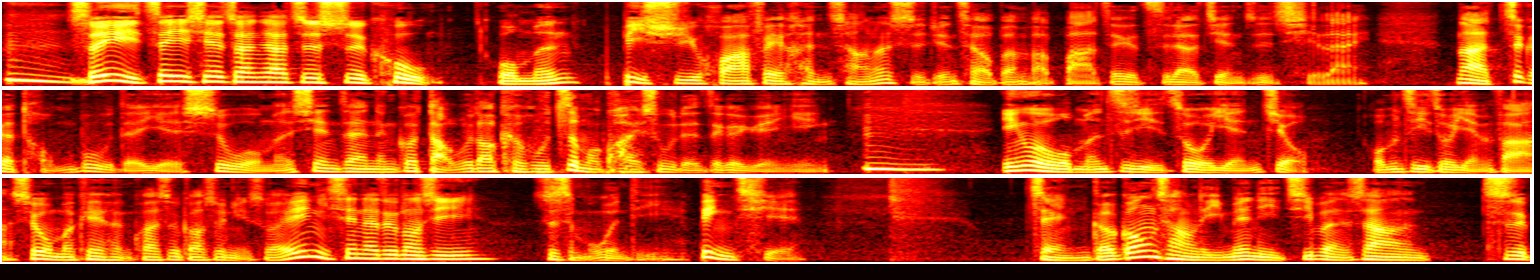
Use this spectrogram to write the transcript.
嗯，所以这一些专家知识库，我们必须花费很长的时间才有办法把这个资料建置起来。那这个同步的也是我们现在能够导入到客户这么快速的这个原因。嗯，因为我们自己做研究。我们自己做研发，所以我们可以很快速告诉你说：“哎，你现在这个东西是什么问题？”并且整个工厂里面，你基本上是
